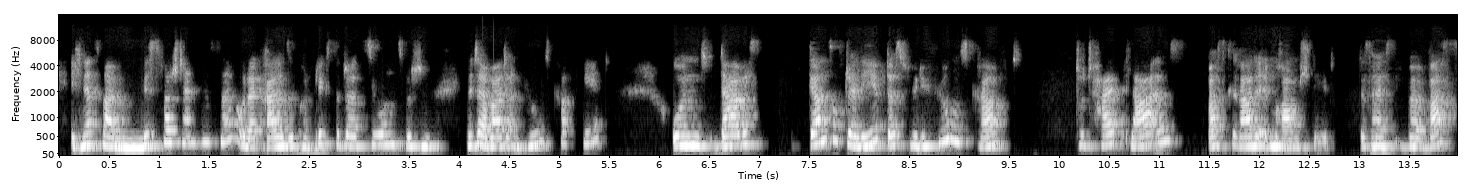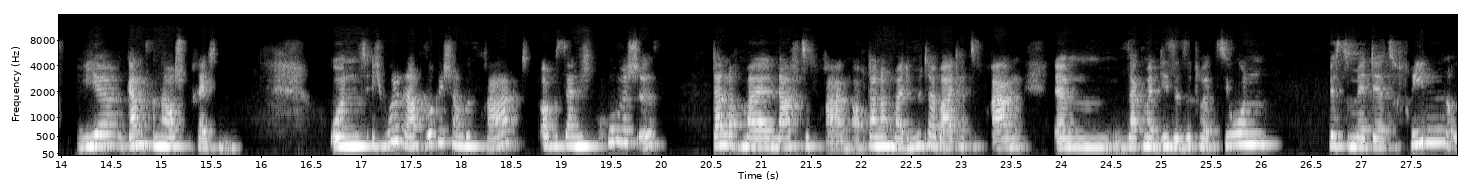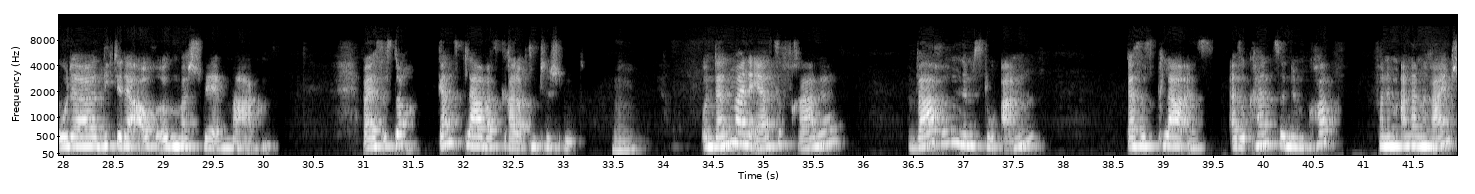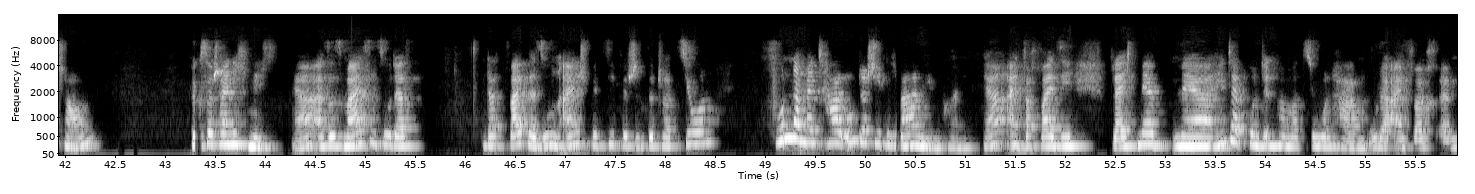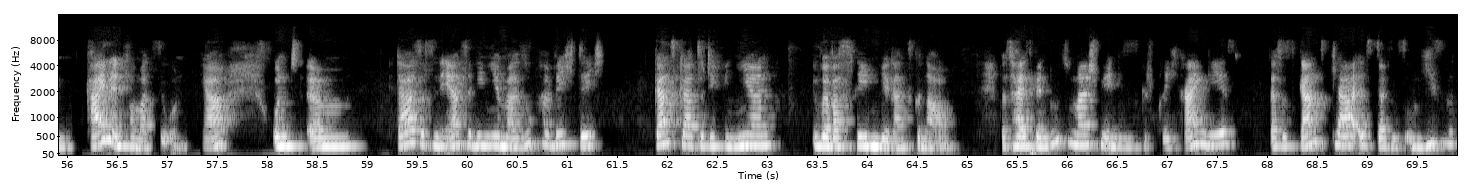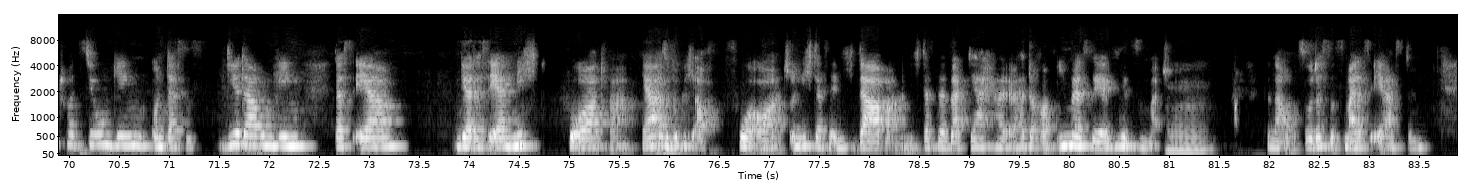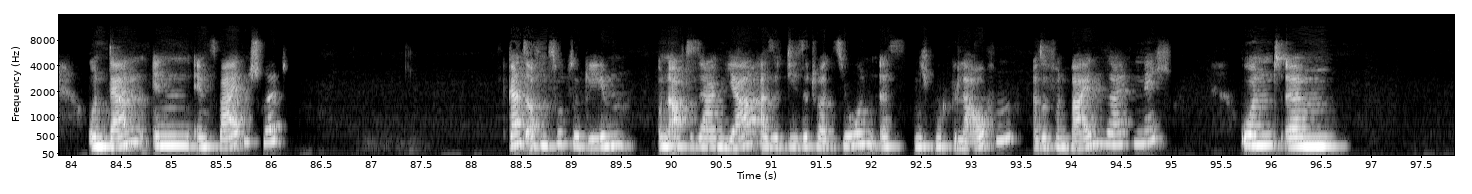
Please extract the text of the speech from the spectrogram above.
ich nenne es mal Missverständnisse oder gerade so Konfliktsituationen zwischen Mitarbeiter und Führungskraft geht. Und da habe ich ganz oft erlebt, dass für die Führungskraft total klar ist, was gerade im Raum steht. Das mhm. heißt, über was wir ganz genau sprechen. Und ich wurde dann auch wirklich schon gefragt, ob es ja nicht komisch ist, dann nochmal nachzufragen, auch dann nochmal den Mitarbeiter zu fragen, ähm, sag mal, diese Situation, bist du mit der zufrieden oder liegt dir da auch irgendwas schwer im Magen? Weil es ist doch ganz klar, was gerade auf dem Tisch liegt. Mhm. Und dann meine erste Frage, warum nimmst du an, dass es klar ist? Also kannst du in dem Kopf von dem anderen reinschauen? Höchstwahrscheinlich nicht. Ja? Also es ist meistens so, dass, dass zwei Personen eine spezifische Situation fundamental unterschiedlich wahrnehmen können. Ja, einfach weil sie vielleicht mehr, mehr Hintergrundinformationen haben oder einfach ähm, keine Informationen. Ja, und ähm, da ist es in erster Linie mal super wichtig, ganz klar zu definieren, über was reden wir ganz genau. Das heißt, wenn du zum Beispiel in dieses Gespräch reingehst, dass es ganz klar ist, dass es um diese Situation ging und dass es dir darum ging, dass er, ja, dass er nicht vor Ort war. Ja, also wirklich auch vor Ort und nicht, dass er nicht da war. Nicht, dass er sagt, ja, er hat doch auf E-Mails reagiert zum Beispiel. Mhm. Genau, so das ist mal das Erste. Und dann in, im zweiten Schritt ganz offen zuzugeben und auch zu sagen, ja, also die Situation ist nicht gut gelaufen, also von beiden Seiten nicht. Und ähm,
